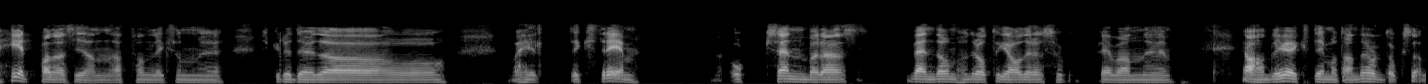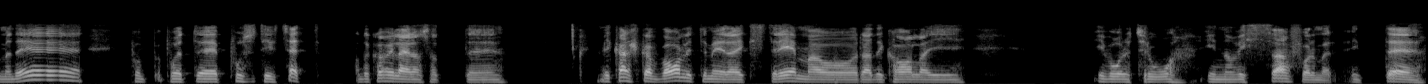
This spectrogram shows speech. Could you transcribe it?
helt på andra sidan, att han liksom eh, skulle döda och var helt extrem. Och sen bara vände om 180 grader och så blev han, eh, ja han blev extrem åt andra hållet också, men det är på, på ett eh, positivt sätt. Och då kan vi lära oss att eh, vi kanske ska vara lite mer extrema och radikala i, i vår tro inom vissa former. Inte,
